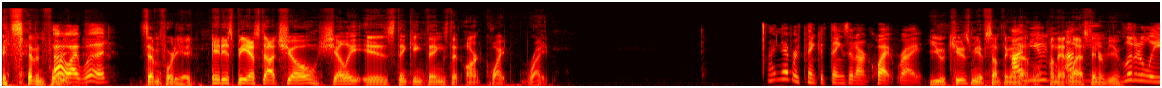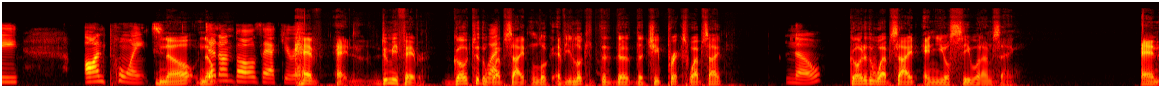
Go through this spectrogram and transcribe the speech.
It's 740. Oh, I would. 748. It is BS dot show. Shelly is thinking things that aren't quite right. I never think of things that aren't quite right. You accused me of something on I'm that usu- on that I'm last interview. Literally on point. No, no. Dead on balls accurate. Have, eh, do me a favor. Go to the What? website and look. Have you looked at the, the the cheap pricks website? no. Go to the website and you'll see what I'm saying. And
